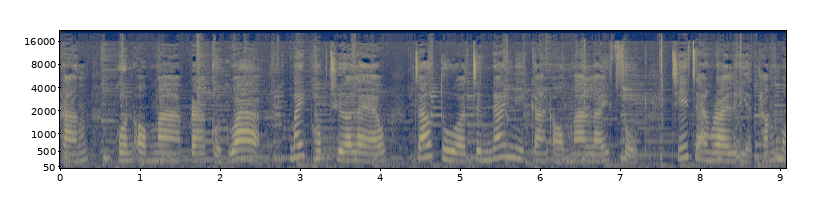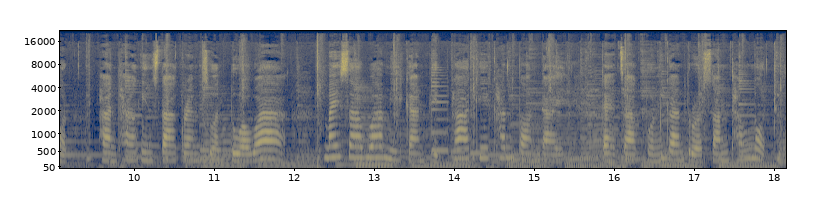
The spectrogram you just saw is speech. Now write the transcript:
ครั้ง ผลออกมาปรากฏว่า ไม่พบเชื้อแล้ว เจ้าตัวจึงได้มีการออกมาไลฟ์สด ชี้แจงรายละเอียดทั้งหมด ผ่านทางอินสตาแกรมส่วนตัวว่า ไม่ทราบว่ามีการผิดพลาดที่ขั้นตอนใด แต่จากผลการตรวจซ้ำทั้งหมดถึง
